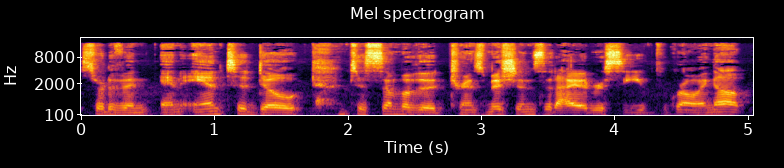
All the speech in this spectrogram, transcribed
sort of an, an antidote to some of the transmissions that I had received growing up.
